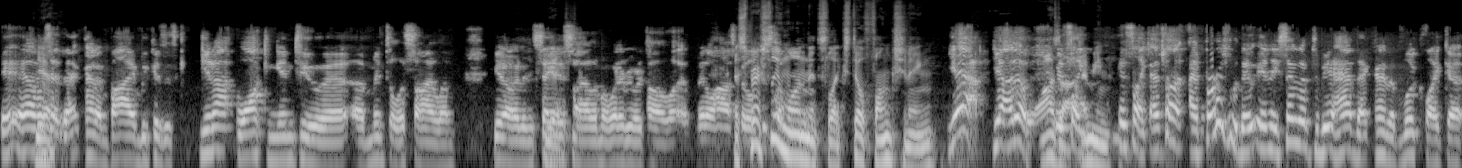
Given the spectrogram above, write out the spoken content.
It, almost yeah. had that kind of vibe because it's you're not walking into a, a mental asylum, you know, an insane yeah. asylum or whatever you want to call it, a mental hospital. Especially one that's like still functioning. Yeah, yeah, I know. It's like, I mean, it's like I thought at first when they and they set it up to be have that kind of look like a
